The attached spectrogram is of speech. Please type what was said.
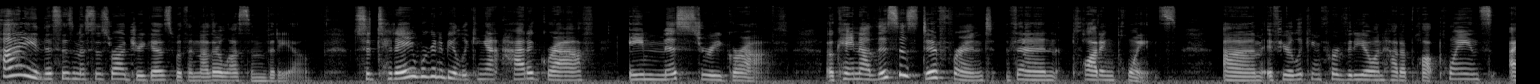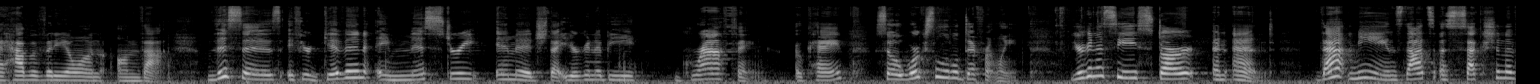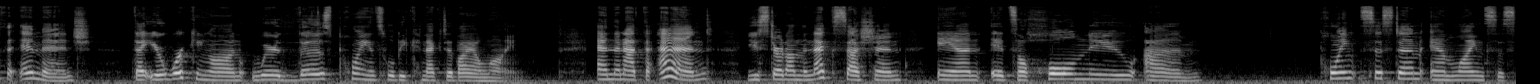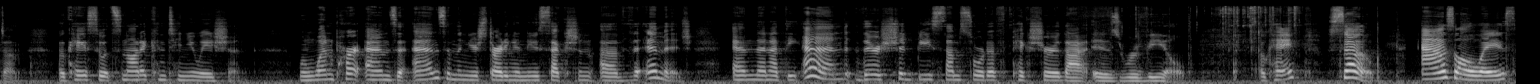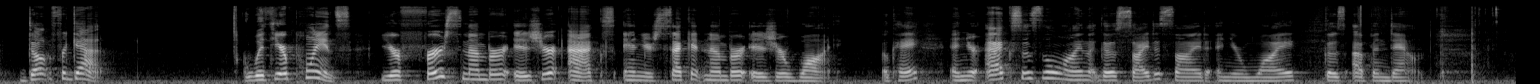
Hi, this is Mrs. Rodrigues with another lesson video. So today we're going to be looking at how to graph a mystery graph. Okay, now this is different than plotting points. Um, if you're looking for a video on how to plot points, I have a video on, on that. This is if you're given a mystery image that you're going to be graphing, okay? So it works a little differently. You're going to see start and end. That means that's a section of the image that you're working on where those points will be connected by a line. And then at the end, you start on the next session and it's a whole new um, point system and line system. Okay, so it's not a continuation. When one part ends, it ends, and then you're starting a new section of the image. And then at the end, there should be some sort of picture that is revealed. Okay, so as always, don't forget with your points, your first number is your X and your second number is your Y. Okay, and your X is the line that goes side to side and your Y goes up and down.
